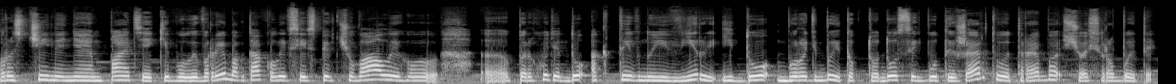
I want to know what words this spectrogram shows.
розчинення емпатії, які були в рибах, да, коли всі співчували, переходять до активної віри і до боротьби. Тобто досить бути жертвою, треба щось робити.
